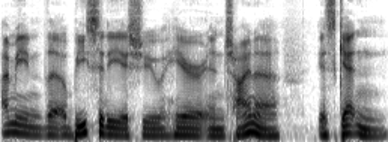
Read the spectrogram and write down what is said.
I mean the obesity issue here in china is getting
